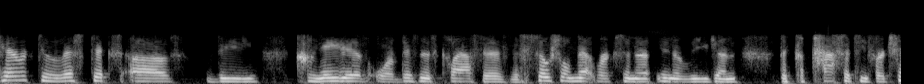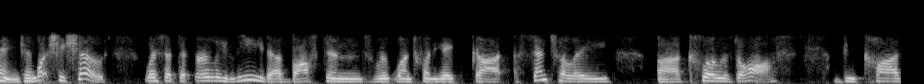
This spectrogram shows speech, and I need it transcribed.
characteristics of the creative or business classes, the social networks in a, in a region, the capacity for change. And what she showed was that the early lead of Boston's Route 128 got essentially uh, closed off because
